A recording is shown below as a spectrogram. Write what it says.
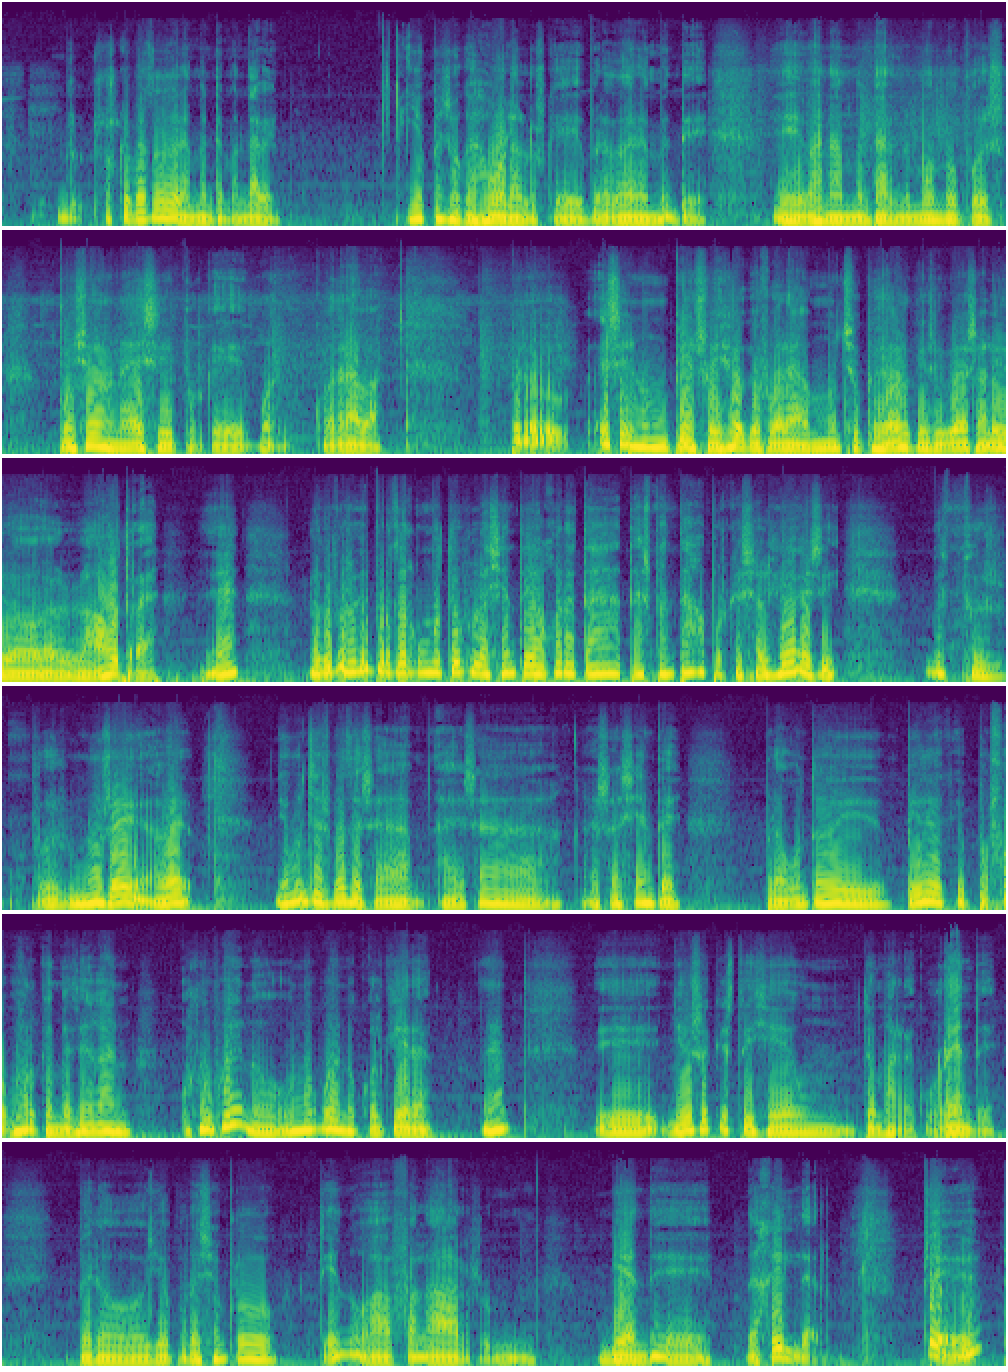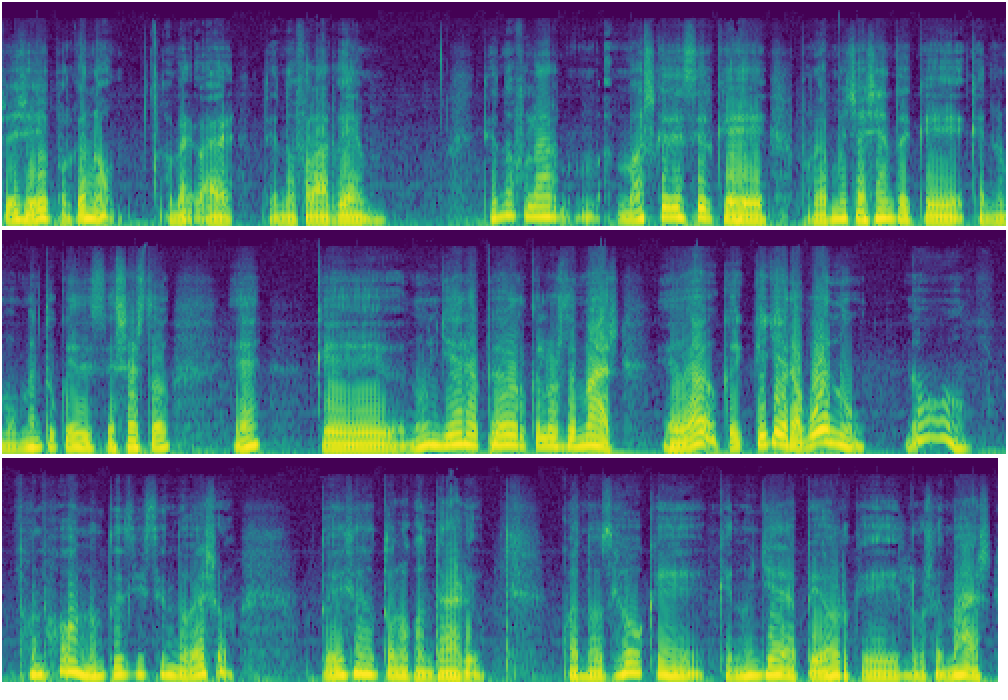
Los que verdaderamente mandaban. Yo pienso que ahora los que verdaderamente eh, van a mandar en el mundo pues pusieron a ese porque bueno cuadraba. Pero ese no pienso yo que fuera mucho peor que si hubiera salido la otra ¿eh? lo que pasa es que por algún motivo la gente ahora está, está espantada porque salió ese. Pues, pues no sé a ver yo muchas veces a, esa a esa gente pregunto y pido que por favor que me digan uno bueno uno bueno cualquiera ¿eh? y yo sé que este es un tema recurrente pero yo por ejemplo tiendo a hablar bien de, de Hitler. Sí sí sí por qué no a ver a ver tiendo a hablar bien. Tiendo a hablar más que decir que porque hay mucha gente que, que en el momento que dices esto ¿eh? que no era peor que los demás. Claro, que, que yo era bueno. No no no no estoy diciendo eso. Estoy diciendo todo lo contrario. Cuando digo que, que no era peor que los demás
